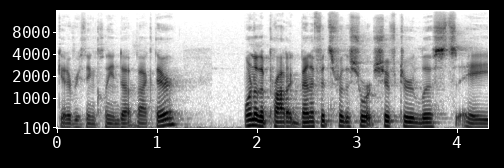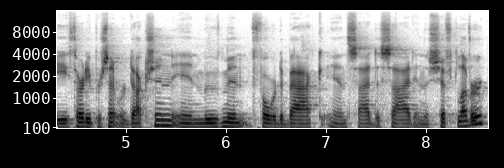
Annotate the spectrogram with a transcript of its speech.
Get everything cleaned up back there. One of the product benefits for the short shifter lists a 30% reduction in movement forward to back and side to side in the shift lever.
